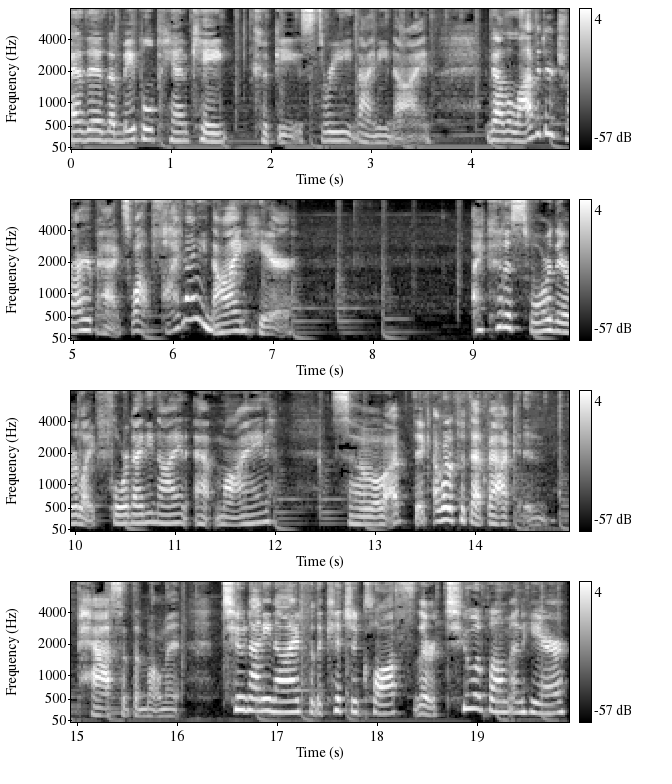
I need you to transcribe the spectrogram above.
and then the maple pancake cookies, $3.99. Now the lavender dryer bags, wow, $5.99 here. I could have sworn they were like $4.99 at mine. So I think I'm gonna put that back and pass at the moment. $2.99 for the kitchen cloths. There are two of them in here.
